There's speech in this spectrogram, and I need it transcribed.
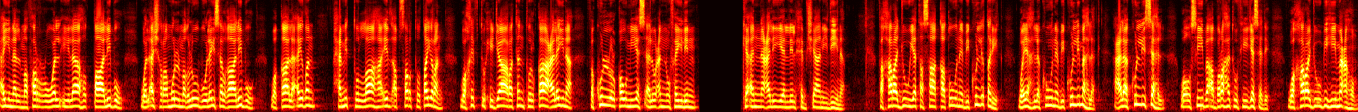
أين المفر والإله الطالب؟ والأشرم المغلوب ليس الغالب. وقال أيضا حمدت الله إذ أبصرت طيرا وخفت حجارة تلقى علينا فكل القوم يسأل عن نفيل كأن عليا للحبشان دينا. فخرجوا يتساقطون بكل طريق ويهلكون بكل مهلك على كل سهل وأصيب أبرهة في جسده وخرجوا به معهم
